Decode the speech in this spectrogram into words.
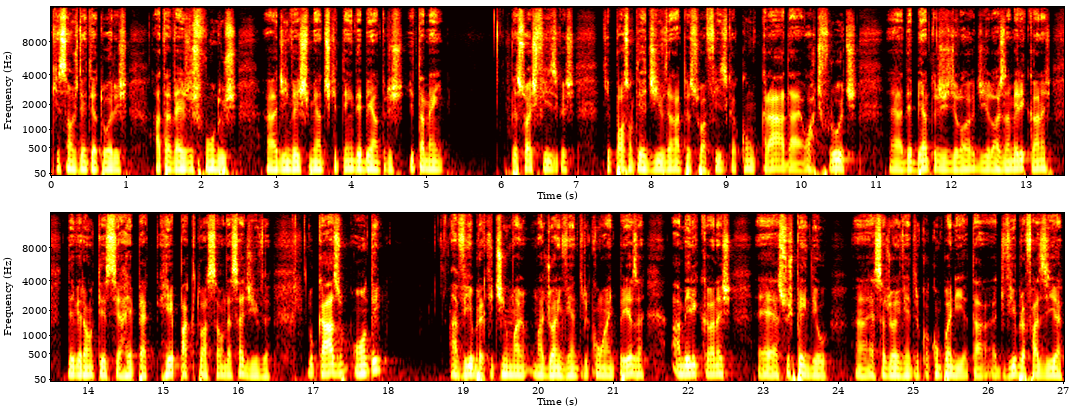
que são os detentores através dos fundos uh, de investimentos que têm debêntures e também pessoas físicas que possam ter dívida na pessoa física com CRADA, hortifruti, é, debêntures de, lo, de lojas americanas, deverão ter-se a repactuação dessa dívida. No caso, ontem, a Vibra, que tinha uma, uma joint venture com a empresa, Americanas é, suspendeu essa joint venture com a companhia. Tá? A Vibra fazia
